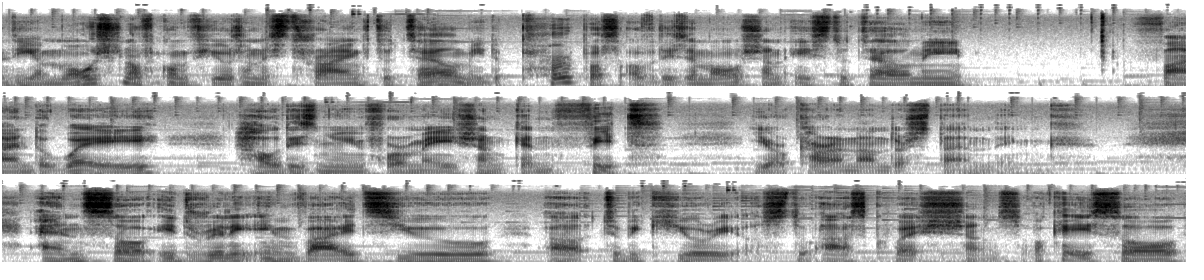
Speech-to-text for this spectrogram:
the emotion of confusion is trying to tell me, the purpose of this emotion is to tell me, find a way how this new information can fit your current understanding. And so it really invites you uh, to be curious, to ask questions. Okay, so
